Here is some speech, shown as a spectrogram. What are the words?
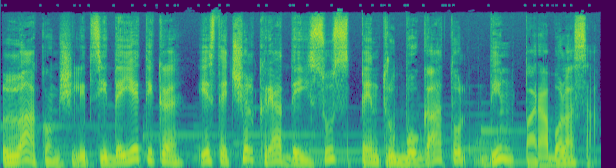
lacom și lipsit de etică, este cel creat de Isus pentru bogatul din parabola sa.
